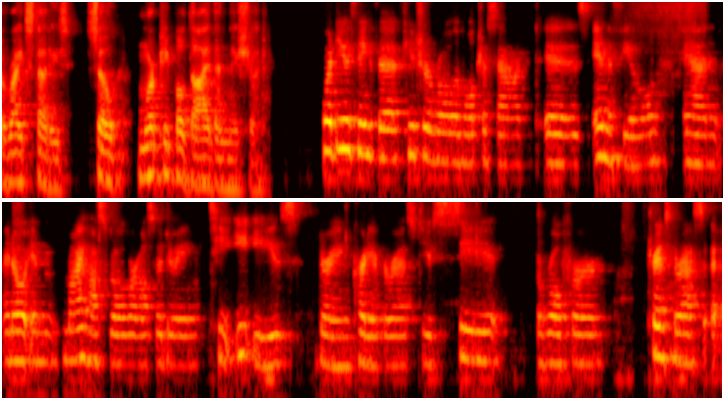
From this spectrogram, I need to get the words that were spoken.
the right studies. So more people die than they should. What do you think the future role of ultrasound is in the field? And I know in my hospital, we're also doing TEEs during cardiac arrest. Do you see a role for transthoracic,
